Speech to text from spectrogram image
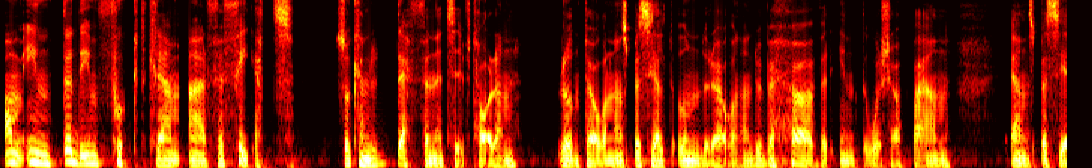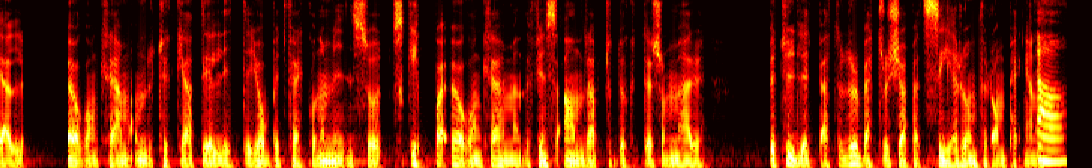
om inte din fuktkräm är för fet så kan du definitivt ha den runt ögonen, speciellt under ögonen. Du behöver inte gå och köpa en, en speciell ögonkräm om du tycker att det är lite jobbigt för ekonomin. Så skippa ögonkrämen. Det finns andra produkter som är betydligt bättre. Då är det bättre att köpa ett serum för de pengarna. ja.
